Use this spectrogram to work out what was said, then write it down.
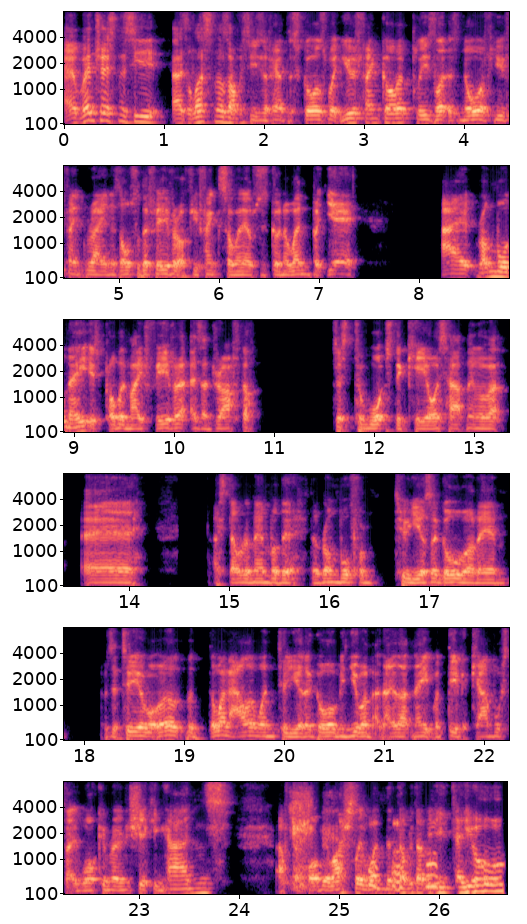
it'll be interesting to see, as listeners, obviously, you've heard the scores, what you think of it. Please let us know if you think Ryan is also the favourite or if you think someone else is going to win. But yeah, I Rumble Night is probably my favourite as a drafter. just to watch the chaos happening of it. Uh, I still remember the, the Rumble from two years ago where um, was it two years well, the, the one Alan won two years ago. I mean, you weren't there that night when David Campbell started walking around shaking hands after Bobby Lashley won the WWE title,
